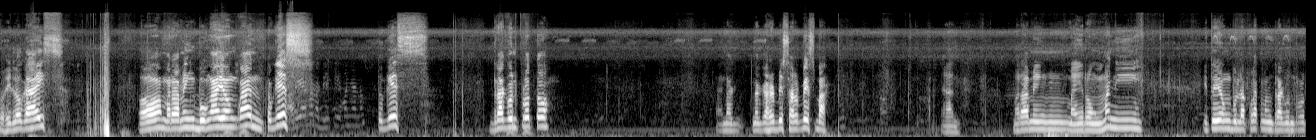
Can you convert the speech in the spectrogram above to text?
So hello guys. Oh, maraming bunga yung kwan, tugis. Tugis. Dragon fruit to. Ah, Nag nag-harvest harvest ba? Yan. Maraming mayroong mani. Ito yung bulaklak ng dragon fruit.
